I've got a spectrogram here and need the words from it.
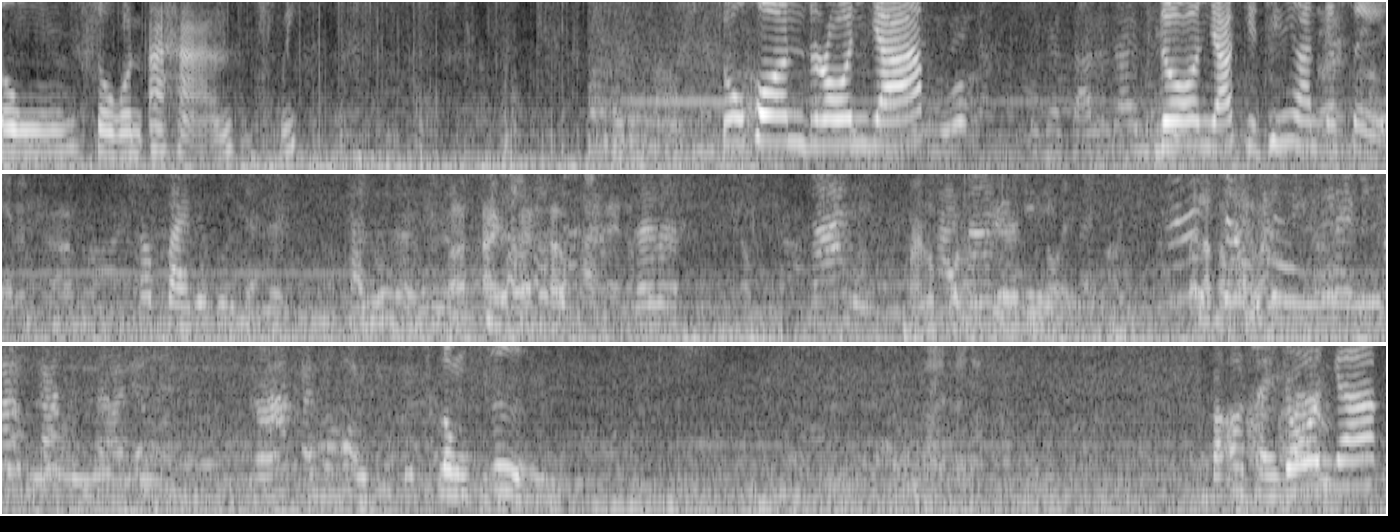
ตรงโซนอาหารวิทุกคนโดรนยักษ์โดรนยักษ์อยู่ที่งานเกษตร เข้าไปไม่ควรจะเลยถ่ายรูปหน่อยได้ไหมมาถ่ายให้ครับมามามานี่มารบกวนน้องเตี้ยให้พี่หน่อยไปรับกระเป๋าแล้วมีไม่ได้เป็นข้ามการศึกษาแล้วหากันว่าหอยที่เป็นลงสื่อผมถ่ายให้นะครับปะเอาใส่โดรนยักษ์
